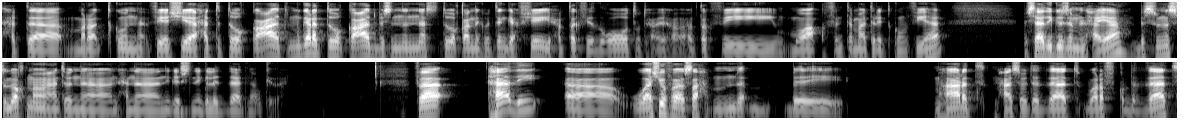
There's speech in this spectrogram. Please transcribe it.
حتى مرات تكون في أشياء حتى توقعات مجرد توقعات بس إن الناس تتوقع إنك بتنجح في شيء يحطك في ضغوط ويحطك في مواقف أنت ما تريد تكون فيها. بس هذه جزء من الحياة بس في نفس الوقت ما معناته إن نحن نجلس نقلد ذاتنا وكذا. فهذه آه وأشوفها صح بمهارة محاسبة الذات ورفق بالذات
